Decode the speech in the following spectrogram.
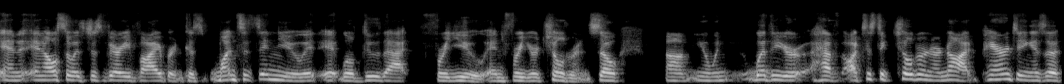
and and also it's just very vibrant because once it's in you it, it will do that for you and for your children. So um, you know when whether you have autistic children or not parenting is a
